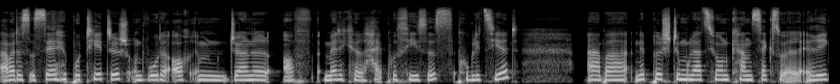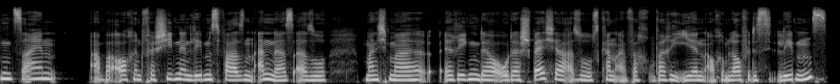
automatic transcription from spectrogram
Aber das ist sehr hypothetisch und wurde auch im Journal of Medical Hypothesis publiziert. Aber Nippelstimulation kann sexuell erregend sein, aber auch in verschiedenen Lebensphasen anders. Also manchmal erregender oder schwächer. Also es kann einfach variieren, auch im Laufe des Lebens.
